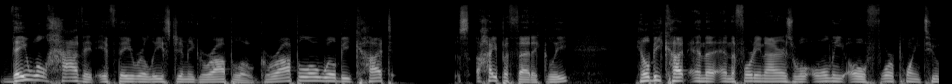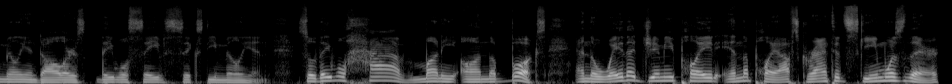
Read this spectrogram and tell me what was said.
they will have it if they release Jimmy Garoppolo. Garoppolo will be cut hypothetically He'll be cut and the and the 49ers will only owe 4.2 million dollars. They will save 60 million. So they will have money on the books. And the way that Jimmy played in the playoffs, granted scheme was there.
